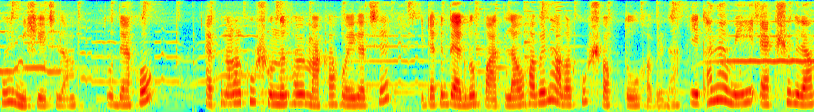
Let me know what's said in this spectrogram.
করে মিশিয়েছিলাম। তো দেখো, এখন আমার খুব সুন্দরভাবে মাখা হয়ে গেছে। এটা কিন্তু একদম পাতলাও হবে না, আবার খুব শক্তও হবে না। এখানে আমি একশো গ্রাম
